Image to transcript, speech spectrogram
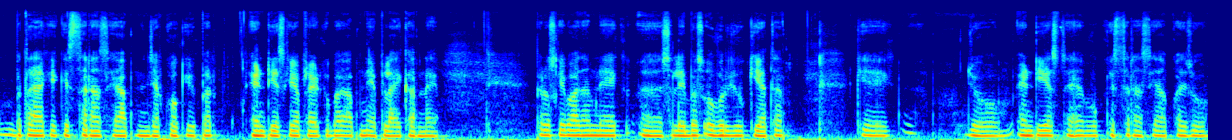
बताया कि किस तरह से आपने जेपको के ऊपर एनटीएस की वेबसाइट के ऊपर आपने अप्लाई करना है। फिर उसके बाद हमने एक सिलेबस ओवरव्यू किया था कि जो एनटीएस है, वो किस तरह से आपका जो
